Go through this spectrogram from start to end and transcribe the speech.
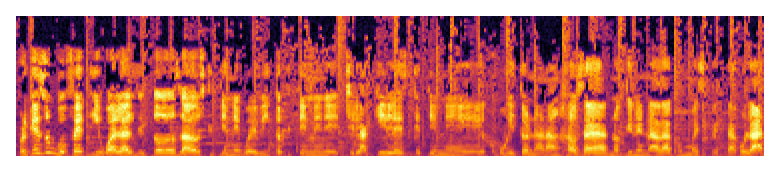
porque es un buffet igual al de todos lados, que tiene huevito, que tiene chilaquiles, que tiene juguito naranja, o sea, no tiene nada como espectacular.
